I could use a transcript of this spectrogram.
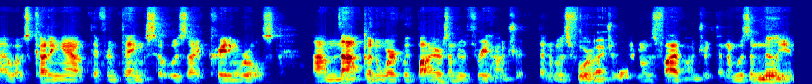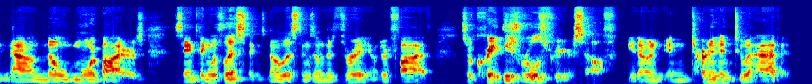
I was cutting out different things. So it was like creating rules. I'm not going to work with buyers under 300. Then it was 400. Right. Then it was 500. Then it was a million. Now, no more buyers. Same thing with listings. No listings under three, under five. So create these rules for yourself, you know, and, and turn it into a habit.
